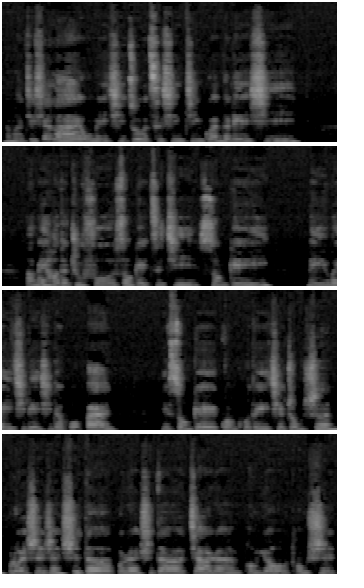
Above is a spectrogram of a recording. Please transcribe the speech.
那么接下来，我们一起做慈心静观的练习，把美好的祝福送给自己，送给每一位一起练习的伙伴。也送给广阔的一切众生，不论是认识的、不认识的家人、朋友、同事。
